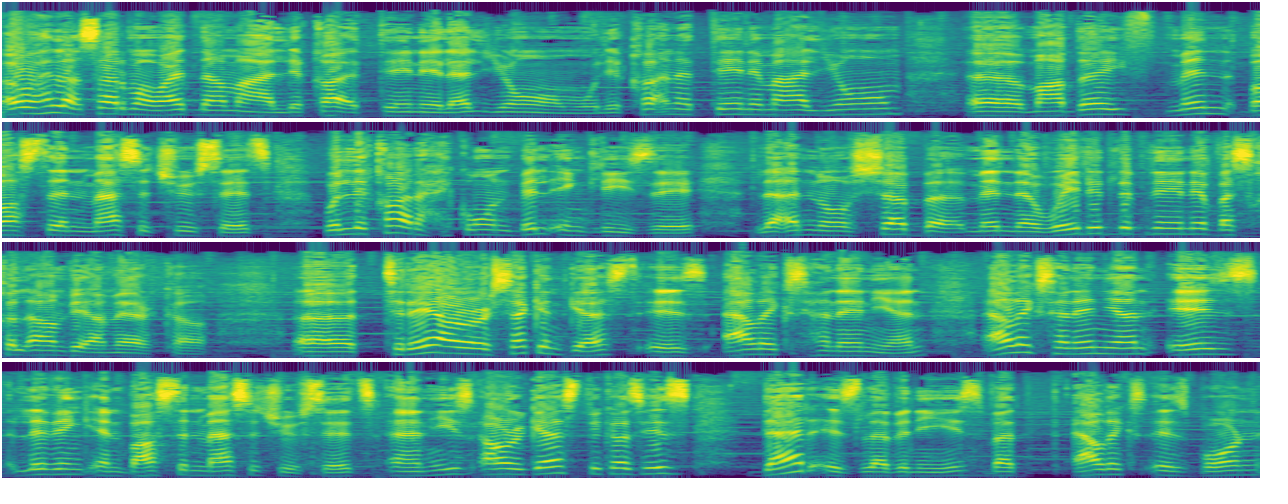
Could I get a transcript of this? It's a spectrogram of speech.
أو هلا صار موعدنا مع اللقاء الثاني لليوم ولقائنا الثاني مع اليوم آه، مع ضيف من بوسطن ماساتشوستس واللقاء رح يكون بالانجليزي لأنه شاب من والد لبناني بس خلقان بامريكا. Uh, today our second guest is Alex Hananian. Alex Hananian is living in Boston, Massachusetts, and he's our guest because his dad is Lebanese, but Alex is born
